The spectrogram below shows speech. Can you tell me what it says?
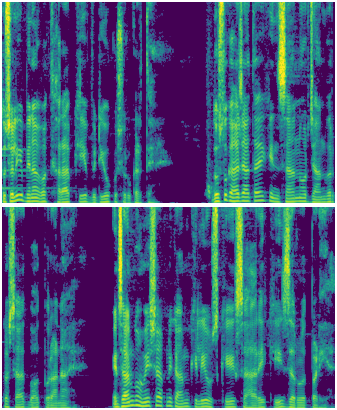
तो चलिए बिना वक्त खराब किए वीडियो को शुरू करते हैं। दोस्तों, कहा जाता है कि इंसान और जानवर का साथ बहुत पुराना है। इंसान को हमेशा अपने काम के लिए उसके सहारे की ज़रूरत पड़ी है।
